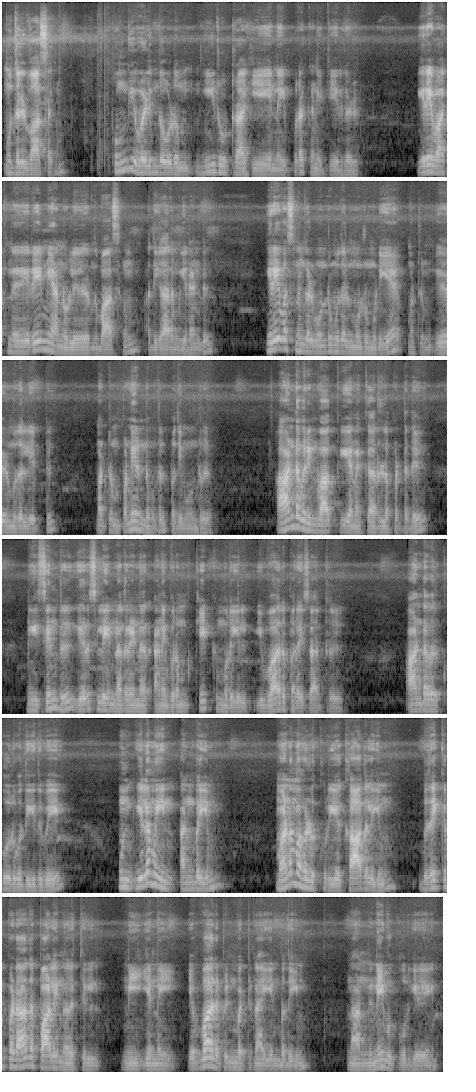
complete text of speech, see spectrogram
முதல் வாசகம். பொங்கி வழிந்தோடும் நீரூற்றாகிய என்னை புறக்கணித்தீர்கள். இறைவாக்கினர் இறைமையா நூலிலிருந்து வாசகம் அதிகாரம் இரண்டு. இறைவசனங்கள் ஒன்று முதல் மூன்று முடிய மற்றும் ஏழு முதல் எட்டு மற்றும் பன்னிரண்டு முதல் பதிமூன்று. ஆண்டவரின் வாக்கு எனக்கு அருளப்பட்டது. நீ சென்று எருசலேம் நகரினர் அனைவரும் கேட்கும் முறையில் இவ்வாறு பறைசாற்று. ஆண்டவர் கூறுவது இதுவே உன் இளமையின் அன்பையும் மணமகளுக்குரிய காதலையும் விதைக்கப்படாத பாலை நிலத்தில் நீ என்னை எவ்வாறு பின்பற்றினாய் என்பதையும் நான் நினைவு கூறுகிறேன்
